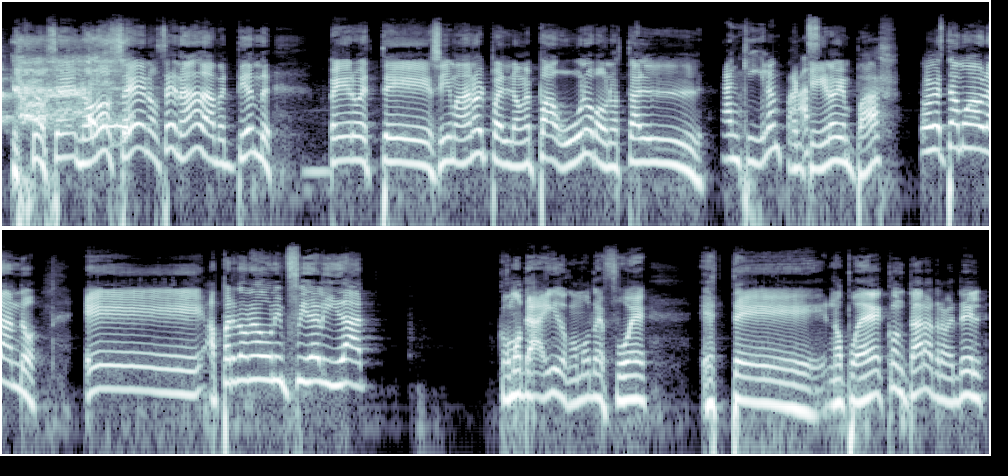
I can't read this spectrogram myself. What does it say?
no sé, no lo sé, no sé nada, ¿me entiendes? Pero este, sí, mano, el perdón es para uno, para uno estar Tranquilo, en paz. tranquilo y en paz. Lo que estamos hablando. Eh, ¿Has perdonado una infidelidad? ¿Cómo te ha ido? ¿Cómo te fue? Este, nos puedes contar a través del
